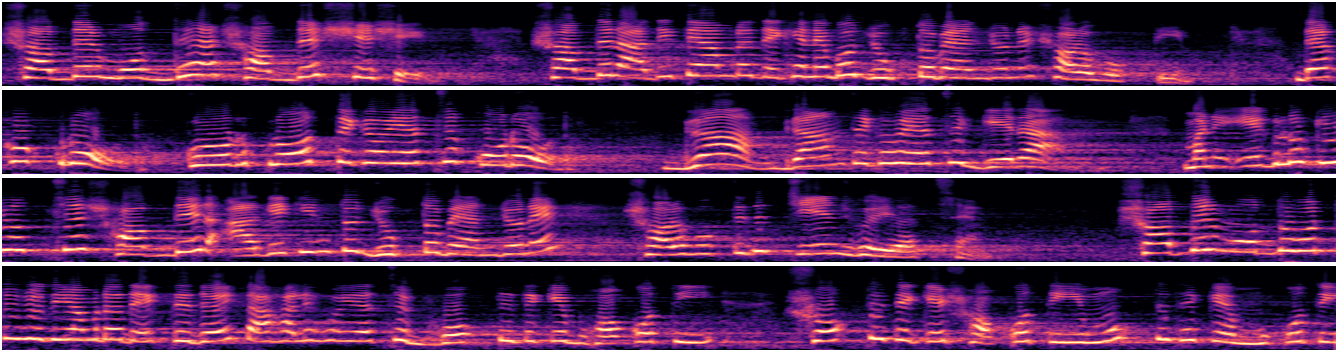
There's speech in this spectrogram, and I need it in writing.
শব্দের মধ্যে আর শব্দের শেষে। শব্দের আদিতে আমরা দেখে নেব যুক্ত ব্যঞ্জনের স্বরভক্তি। দেখো, ক্রোধ। ক্রোধ ক্রোধ থেকে হয়ে যাচ্ছে ক্রোধ। গ্রাম। গ্রাম থেকে হয়ে যাচ্ছে গেরাম। মানে এগুলো কি হচ্ছে? শব্দের আগে কিন্তু যুক্ত ব্যঞ্জনের স্বরভক্তিতে চেঞ্জ হয়ে যাচ্ছে। শব্দের মধ্যবর্তী যদি আমরা দেখতে যাই, তাহলে হয়ে যাচ্ছে ভক্তি থেকে ভকতি, শক্তি থেকে শকতি, মুক্তি থেকে মুকতি।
